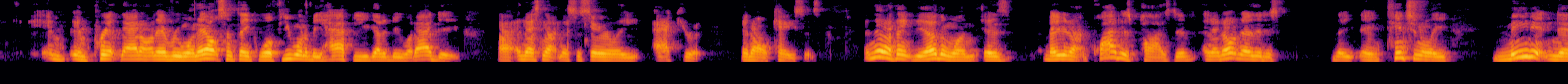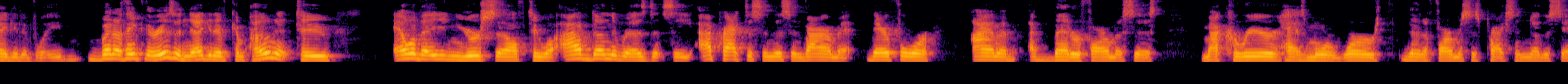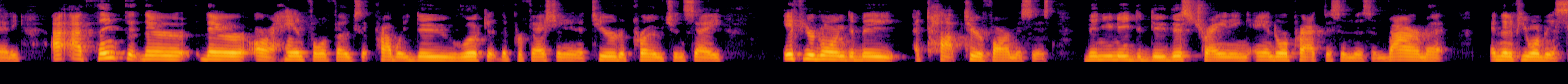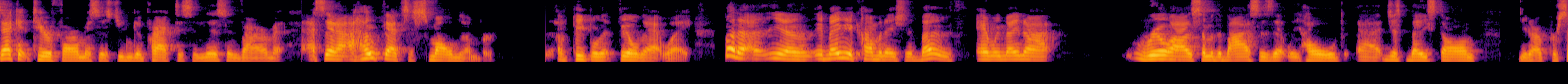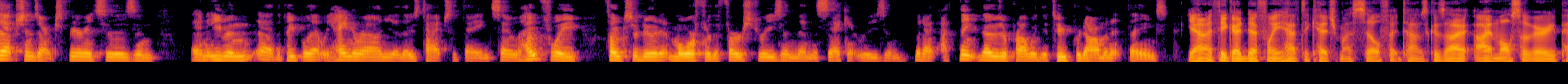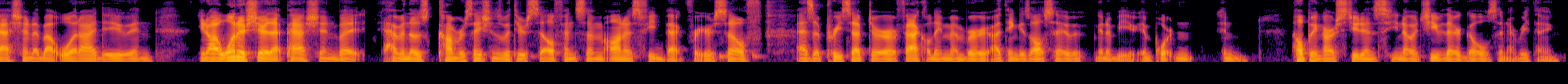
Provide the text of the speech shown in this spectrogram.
imprint that on everyone else and think, well, if you want to be happy, you got to do what I do, uh, and that's not necessarily accurate in all cases. And then I think the other one is maybe not quite as positive, and I don't know that it's they intentionally mean it negatively, but I think there is a negative component to elevating yourself to well, I've done the residency, I practice in this environment, therefore I am a, a better pharmacist. My career has more worth than a pharmacist practicing in another setting. I, I think that there there are a handful of folks that probably do look at the profession in a tiered approach and say, if you're going to be a top tier pharmacist, then you need to do this training and or practice in this environment. And then if you want to be a second tier pharmacist, you can go practice in this environment. I said, I hope that's a small number of people that feel that way. But, uh, you know, it may be a combination of both. And we may not realize some of the biases that we hold uh, just based on, you know, our perceptions, our experiences, and, and even uh, the people that we hang around, you know, those types of things. So hopefully, folks are doing it more for the first reason than the second reason. But I, I, think those are probably the two predominant things. Yeah, I think I definitely have to catch myself at times because I I'm also very passionate about what I do, and you know I want to share that passion, but having those conversations with yourself and some honest feedback for yourself as a preceptor or faculty member, I think is also going to be important in helping our students, you know, achieve their goals and everything.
